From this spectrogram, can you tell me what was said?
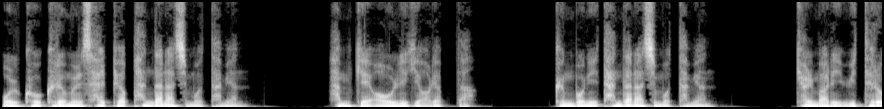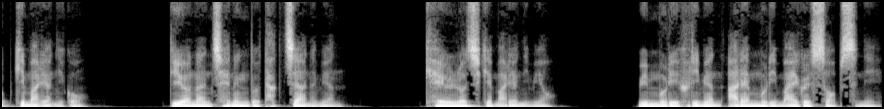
옳고 그름을 살펴 판단하지 못하면 함께 어울리기 어렵다. 근본이 단단하지 못하면 결말이 위태롭기 마련이고 뛰어난 재능도 닦지 않으면 게을러지게 마련이며 윗물이 흐리면 아랫물이 맑을 수 없으니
